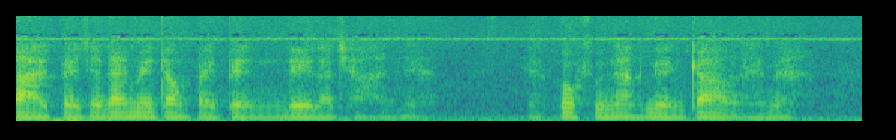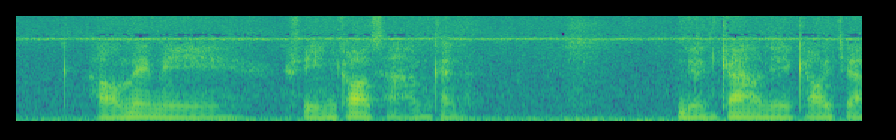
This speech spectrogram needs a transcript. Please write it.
ตายไปจะได้ไม่ต้องไปเป็นเดรัจฉานเนี่ยพวกสุนัขเดือนเก้าเห็นไหม เขาไม่มีศีลข้อสามกัน เดือนเก้านี้เขาจะ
